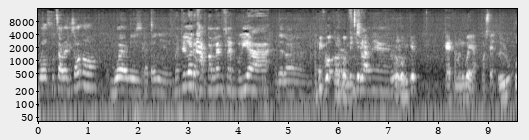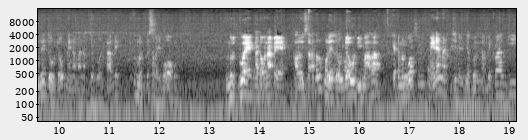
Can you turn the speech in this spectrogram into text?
pro futsalnya di sono. Gue nih katanya. Berarti lo ada faktor lain selain kuliah. adalah Tapi gua kalau gua mikir kalau gua mikir kayak temen gue ya, maksudnya lu kuliah jauh-jauh main sama anak Jabodetabek, itu menurut gue sama aja bohong. Menurut gue, nggak tau kenapa ya. Kalau istilah kata lu kuliah jauh-jauh di Malang, kayak temen gue mainnya sama anak Jabodetabek lagi.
